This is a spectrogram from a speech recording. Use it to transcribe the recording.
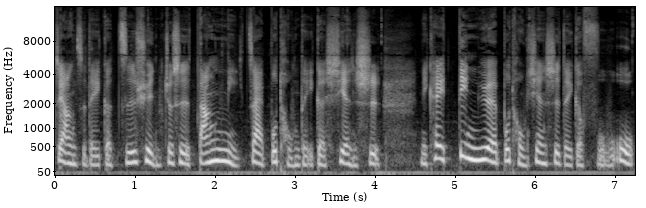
这样子的一个资讯，就是当你在不同的一个县市，你可以订阅不同县市的一个服务，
